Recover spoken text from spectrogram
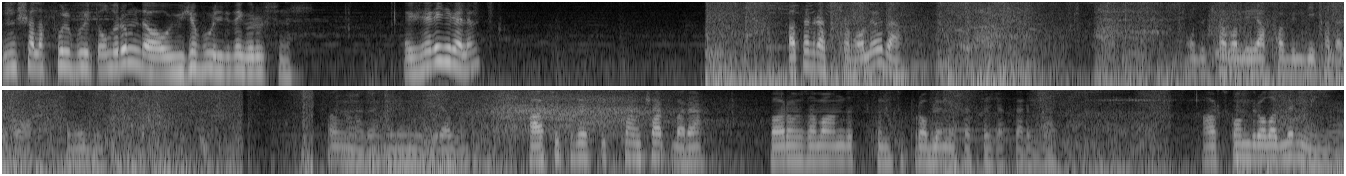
İnşallah full build olurum da o yüce build'i de görürsünüz. Ejder'e girelim. Kata biraz çabalıyor da. O da çabalıyı yapabildiği kadar ya. Ne diyeyim. Alın hadi önemli değil alın. Karşı kiliste iki tane çarp var ha. Baron zamanında sıkıntı problem yaşattıracaklar bize. Artık 11 olabilir miyim ya?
